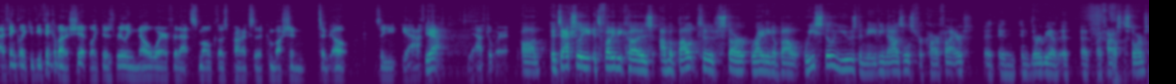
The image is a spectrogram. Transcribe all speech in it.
I think like if you think about a ship, like there's really nowhere for that smoke, those products of combustion to go. So you, you have to. Yeah. You have to wear it. Uh, it's actually it's funny because I'm about to start writing about. We still use the Navy nozzles for car fires at, in in Derby at, at my firehouse, the Storms,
